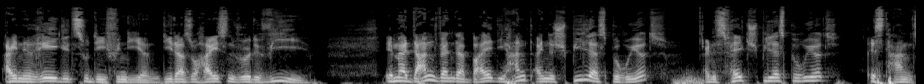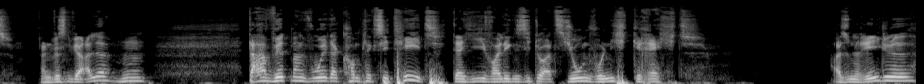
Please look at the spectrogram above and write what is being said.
eine Regel zu definieren, die da so heißen würde wie Immer dann, wenn der Ball die Hand eines Spielers berührt, eines Feldspielers berührt, ist Hand. Dann wissen wir alle, hm, da wird man wohl der Komplexität der jeweiligen Situation wohl nicht gerecht. Also eine Regel,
